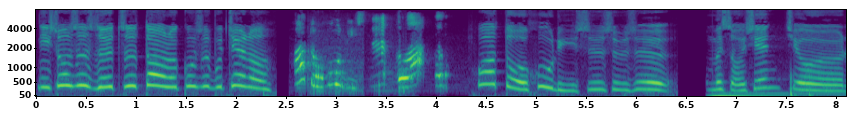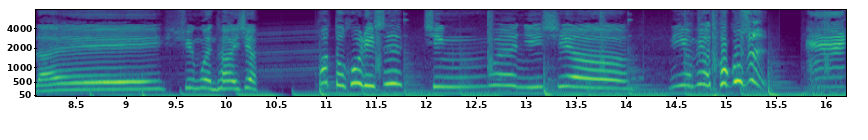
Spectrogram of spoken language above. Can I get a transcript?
你说是谁知道了？故事不见了。花朵护理师，呃，呃，花朵护理师是不是？我们首先就来询问他一下。花朵护理师，请问一下，你有没有偷故事？啊，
